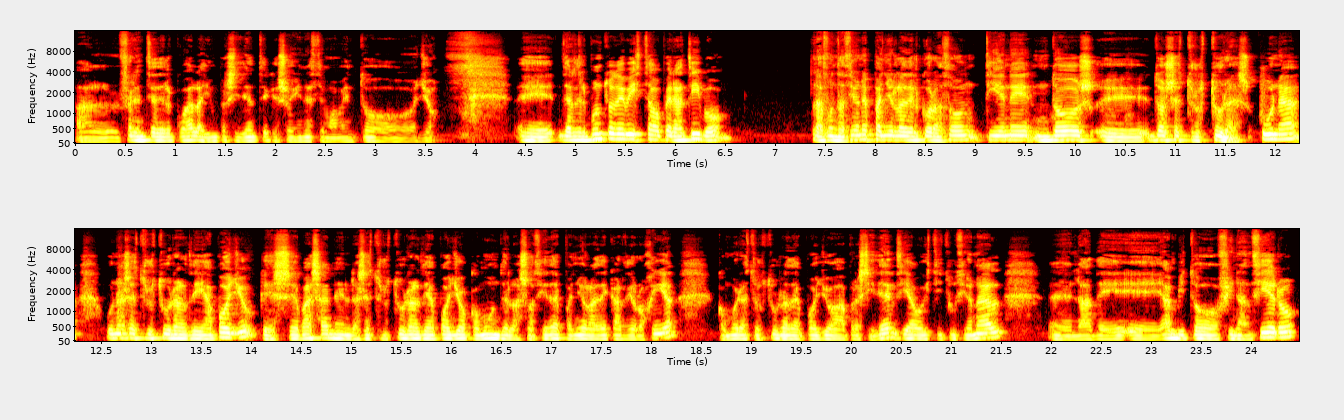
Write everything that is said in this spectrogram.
al frente del cual hay un presidente que soy en este momento yo. Eh, desde el punto de vista operativo, la Fundación Española del Corazón tiene dos, eh, dos, estructuras. Una, unas estructuras de apoyo que se basan en las estructuras de apoyo común de la Sociedad Española de Cardiología, como la estructura de apoyo a presidencia o institucional, eh, la de eh, ámbito financiero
